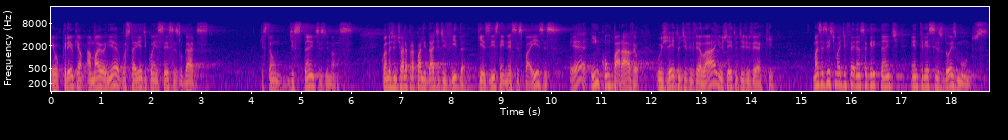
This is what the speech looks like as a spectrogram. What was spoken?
Eu creio que a, a maioria gostaria de conhecer esses lugares que estão distantes de nós. Quando a gente olha para a qualidade de vida que existem nesses países, é incomparável o jeito de viver lá e o jeito de viver aqui. Mas existe uma diferença gritante entre esses dois mundos,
